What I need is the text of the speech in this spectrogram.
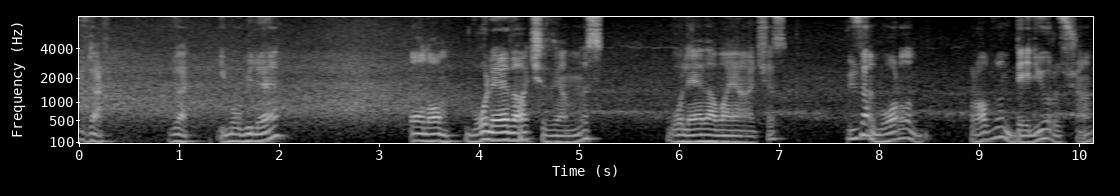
Güzel. Güzel. Immobile. Oğlum voleye de açız yalnız. Voleye de bayağı açız. Güzel bu arada Trabzon deliyoruz şu an.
